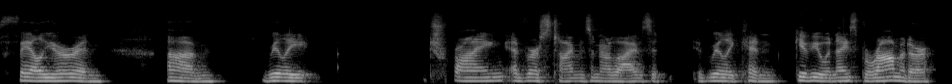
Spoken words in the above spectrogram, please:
failure and um really trying adverse times in our lives it it really can give you a nice barometer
